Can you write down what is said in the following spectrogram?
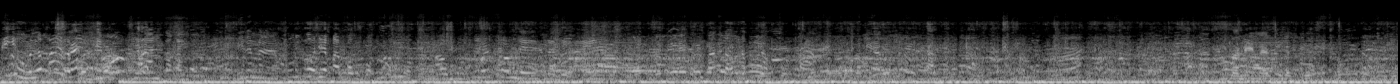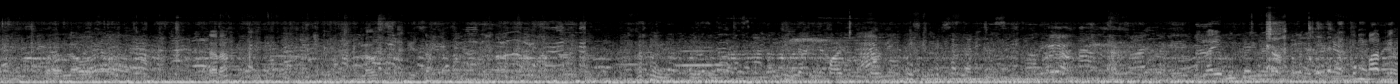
Iyo, wala pa right, di ba? Silan ba kayo? dia papong po. Ang perform din na di ay. Bataw na po. Bali na sila po. Para lawas. Tara. Lawas na kita. Layo mo kayo. Kung babit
